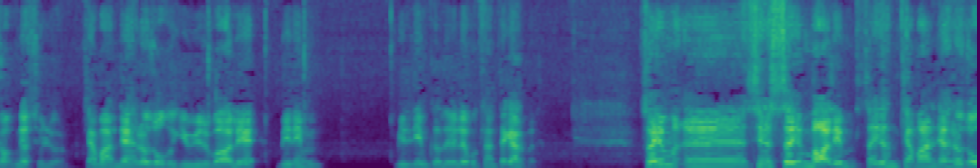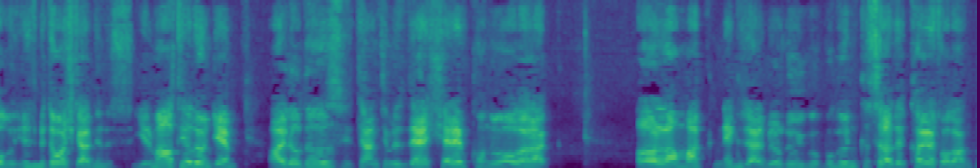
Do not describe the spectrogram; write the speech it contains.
Çok ne söylüyorum. Kemal Nehrozoğlu gibi bir vali benim bildiğim kadarıyla bu kente gelmedi. Sayın e, siz Sayın Valim, Sayın Kemal Nehrozoğlu, İzmit'e hoş geldiniz. 26 yıl önce ayrıldığınız kentimizde şeref konuğu olarak ağırlanmak ne güzel bir duygu. Bugün kısa adı Kayıt olan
